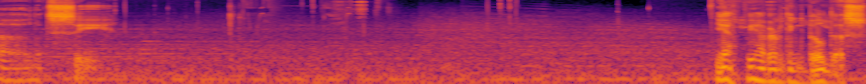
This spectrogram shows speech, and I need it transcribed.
Uh, let's see. Yeah, we have everything to build this.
